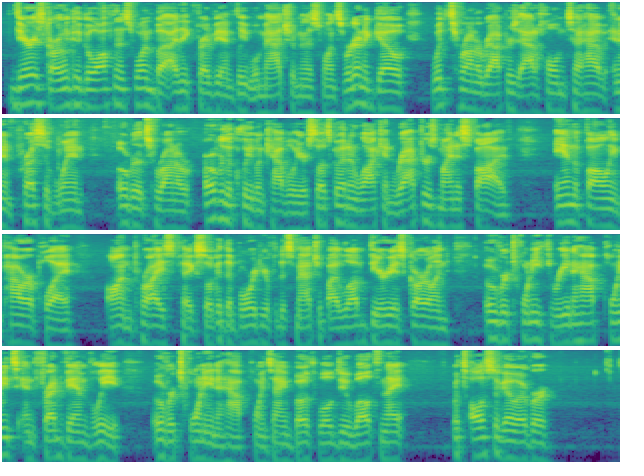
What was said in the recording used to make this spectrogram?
Darius Garland could go off in this one, but I think Fred VanVleet will match him in this one. So we're going to go with the Toronto Raptors at home to have an impressive win over the Toronto over the Cleveland Cavaliers. So let's go ahead and lock in Raptors minus five and the following power play on prize picks. So look at the board here for this matchup. I love Darius Garland over 23 and a half points and Fred VanVleet over 20 and a half points. I think both will do well tonight. Let's also go over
